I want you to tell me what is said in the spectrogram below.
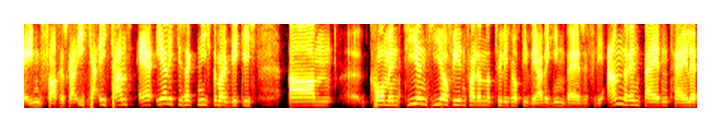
einfaches. Ich, ich kann es ehrlich gesagt nicht einmal wirklich ähm, kommentieren. Hier auf jeden Fall dann natürlich noch die Werbehinweise für die anderen beiden Teile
